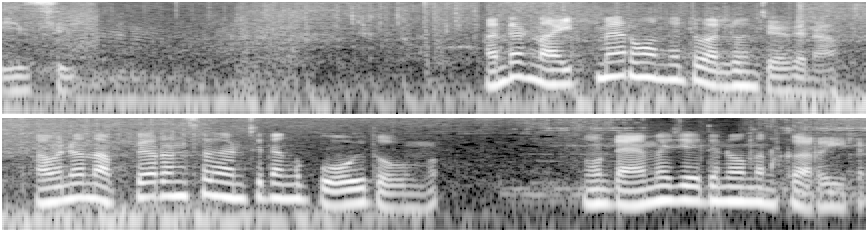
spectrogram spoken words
ഈസി എന്റെ നൈറ്റ് മെയർ വന്നിട്ട് വല്ലതും ചെയ്തിനാ? അവനൊന്ന് അപ്പിയറൻസ് കാണിച്ചിട്ട് അങ്ങ് പോയി തോന്നുന്നു. അവൻ ഡാമേജ് ചെയ്തിനോ എന്ന് എനിക്കറിയില്ല?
